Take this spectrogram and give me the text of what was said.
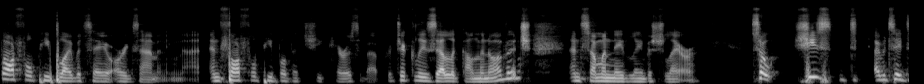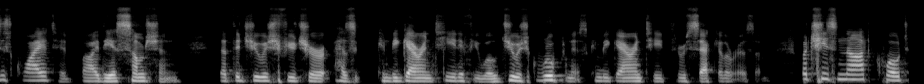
thoughtful people, I would say, are examining that, and thoughtful people that she cares about, particularly Zelig Kalmanovich and someone named Leba Schleyer. So she's, I would say, disquieted by the assumption that the Jewish future has can be guaranteed, if you will, Jewish groupness can be guaranteed through secularism. But she's not, quote,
